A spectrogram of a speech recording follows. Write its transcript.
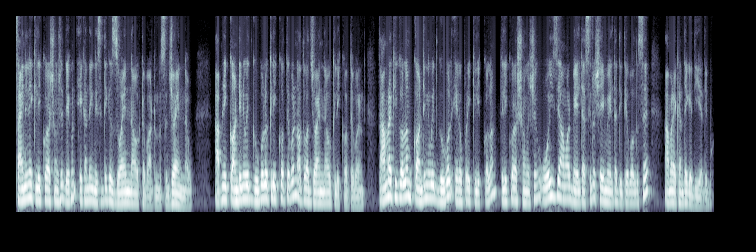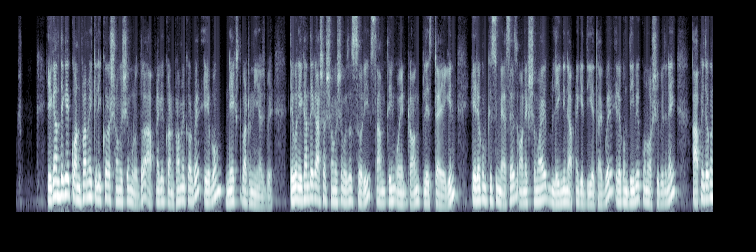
সাইন ইনে ক্লিক করার সঙ্গে দেখুন, এখান থেকে নিচের থেকে জয়েন নাও একটা বাটন আছে জয়েন নাও আপনি কন্টিনিউ উইথ গুগলও ক্লিক করতে পারেন অথবা জয়েন নাও ক্লিক করতে পারেন। তো আমরা কি করলাম? কন্টিনিউ উইথ গুগল এর উপরে ক্লিক করলাম। ক্লিক করার সঙ্গে সঙ্গে ওই যে আমার মেলটা ছিল, সেই মেলটা দিতে বলতেছে, আমরা এখান থেকে দিয়ে দিব। এখান থেকে কনফার্মে ক্লিক করার সঙ্গে সঙ্গে মূলত আপনাকে কনফার্মে করবে এবং নেক্সট বাটন নিয়ে আসবে। দেখুন, এখান থেকে আসার সঙ্গে সঙ্গে বলছে sorry something went wrong please try again এরকম কিছু মেসেজ অনেক সময় লিঙ্কডিন আপনাকে দিয়ে থাকবে, এরকম দিবে, কোনো অসুবিধা নেই। আপনি তখন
